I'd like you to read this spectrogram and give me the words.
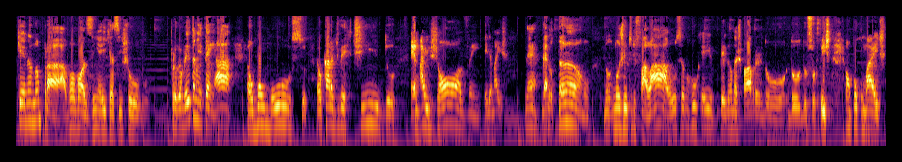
querendo não pra a vovozinha aí que assiste o programa dele, também tem. Ah, é o bom moço, é o cara divertido, é mais jovem, ele é mais, né, garotão, no, no jeito de falar. O Luciano Huck aí, pegando as palavras do, do, do surfista, é um pouco mais.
